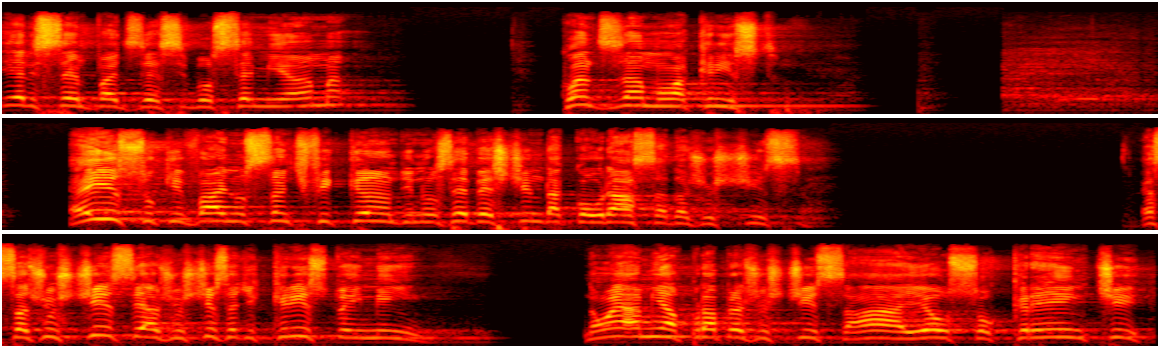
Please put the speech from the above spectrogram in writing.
E ele sempre vai dizer: se você me ama, quantos amam a Cristo? É isso que vai nos santificando e nos revestindo da couraça da justiça. Essa justiça é a justiça de Cristo em mim. Não é a minha própria justiça. Ah, eu sou crente,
